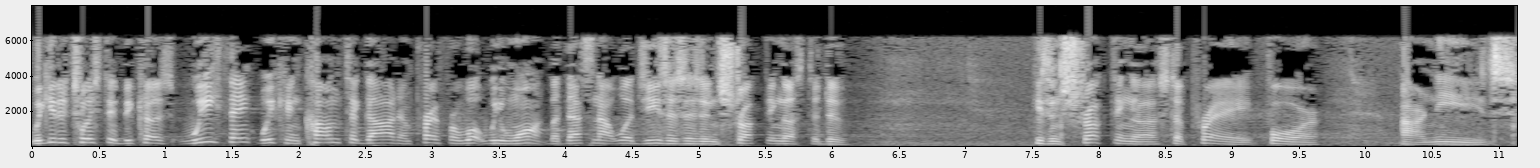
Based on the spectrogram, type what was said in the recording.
We get it twisted because we think we can come to God and pray for what we want, but that's not what Jesus is instructing us to do. He's instructing us to pray for our needs.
